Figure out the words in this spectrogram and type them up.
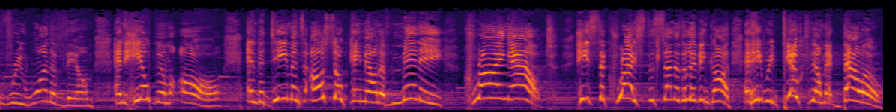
every one of them and healed them all. And the demons also came out of many, crying out, He's the Christ, the Son of the living God. And he rebuked them ekbalo,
